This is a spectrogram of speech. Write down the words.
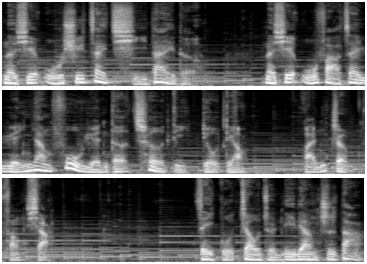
那些无需再期待的，那些无法再原样复原的，彻底丢掉，完整放下。这股校准力量之大，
